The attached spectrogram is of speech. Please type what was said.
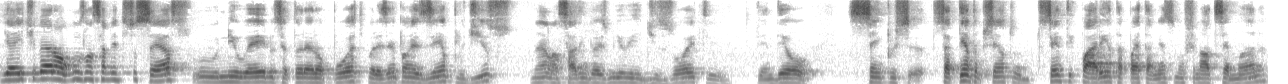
E aí tiveram alguns lançamentos de sucesso. O New Way no setor aeroporto, por exemplo, é um exemplo disso, né? lançado em 2018 e vendeu 100%, 70%, 140 apartamentos no final de semana.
